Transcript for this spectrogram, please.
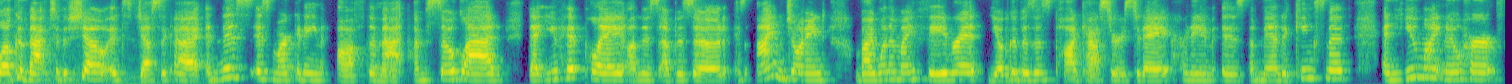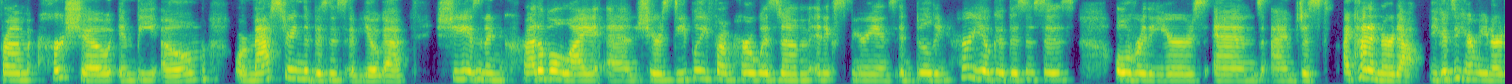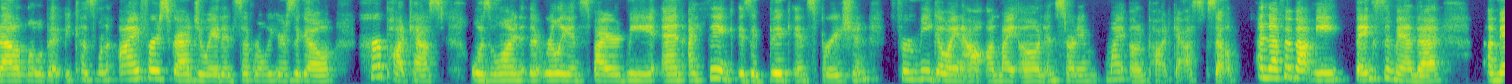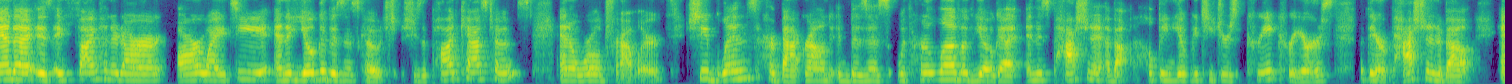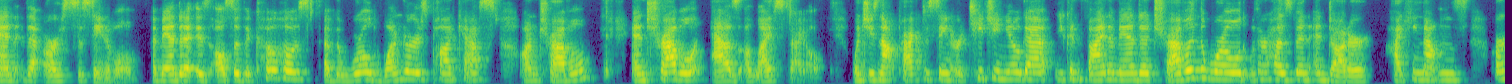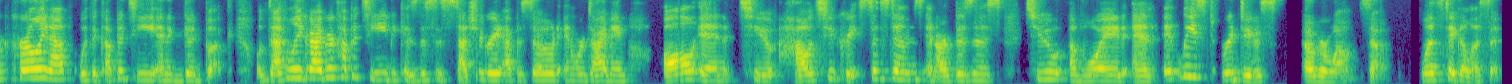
Welcome back to the show. It's Jessica, and this is Marketing Off the Mat. I'm so glad that you hit play on this episode because I am joined by one of my favorite yoga business podcasters today. Her name is Amanda Kingsmith, and you might know her from her show, MB Om, or Mastering the Business of Yoga. She is an incredible light and shares deeply from her wisdom and experience in building her yoga businesses over the years. And I'm just, I kind of nerd out. You get to hear me nerd out a little bit because when I first graduated several years ago, her podcast was one that really inspired me and I think is a big inspiration for me going out on my own and starting my own podcast. So, enough about me. Thanks, Amanda. Amanda is a 500 hour RYT and a yoga business coach. She's a podcast host and a world traveler. She blends her background in business with her love of yoga and is passionate about helping yoga teachers create careers that they are passionate about and that are sustainable. Amanda is also the co host of the World Wonders podcast on travel and travel as a lifestyle. When she's not practicing or teaching yoga, you can find Amanda traveling the world with her husband and daughter hiking mountains, or curling up with a cup of tea and a good book. Well, definitely grab your cup of tea because this is such a great episode and we're diving all in to how to create systems in our business to avoid and at least reduce overwhelm. So let's take a listen.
